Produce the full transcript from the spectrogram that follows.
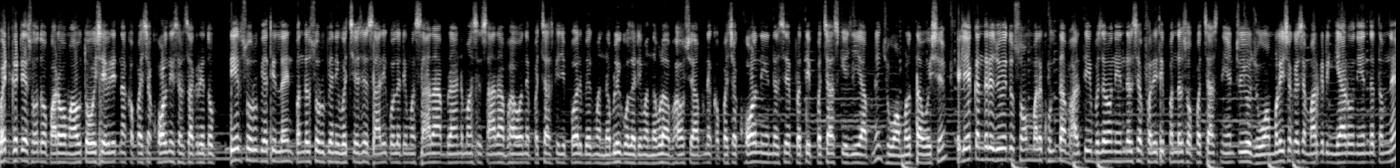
વટ ઘટે સોદો પાડવામાં આવતો હોય છે, એવી રીતના કપાસિયા ખોળની ચર્ચા કરીએ તો તેરસો રૂપિયાથી લઈને પંદરસો રૂપિયાની વચ્ચે છે. સારી ક્વોલિટીમાં સારા બ્રાન્ડમાં છે, સારા ભાવ અને પચાસ કેજી પર બેગમાં નબળી ક્વોલિટીમાં નબળા ભાવ છે. આપણે કપાસા ખોળની અંદર છે, પ્રતિ પચાસ કેજી આપણે જોવા મળતા હોય છે. એટલે એકંદરે જોઈએ તો સોમવારે ખુલતા ભારતીય બજારોની અંદર છે, ફરીથી પંદરસો પચાસની એન્ટ્રીઓ જોવા મળી શકે છે માર્કેટિંગ યાર્ડોની અંદર તમને.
